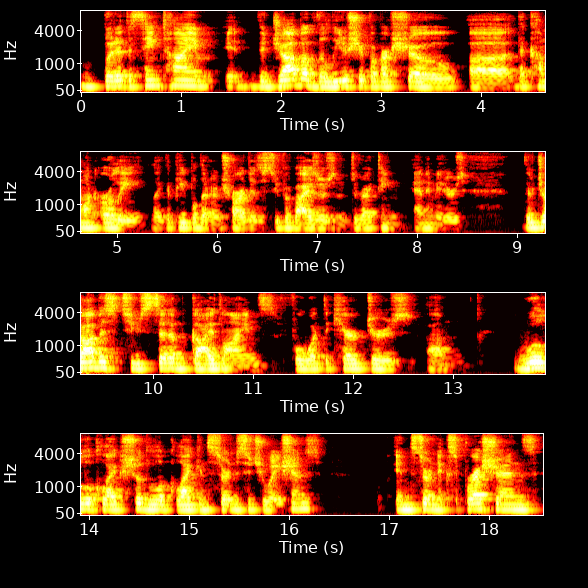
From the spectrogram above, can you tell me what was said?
but at the same time, it, the job of the leadership of our show uh, that come on early, like the people that are in charge of the supervisors and directing animators, their job is to set up guidelines for what the characters um, will look like, should look like in certain situations, in certain expressions,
